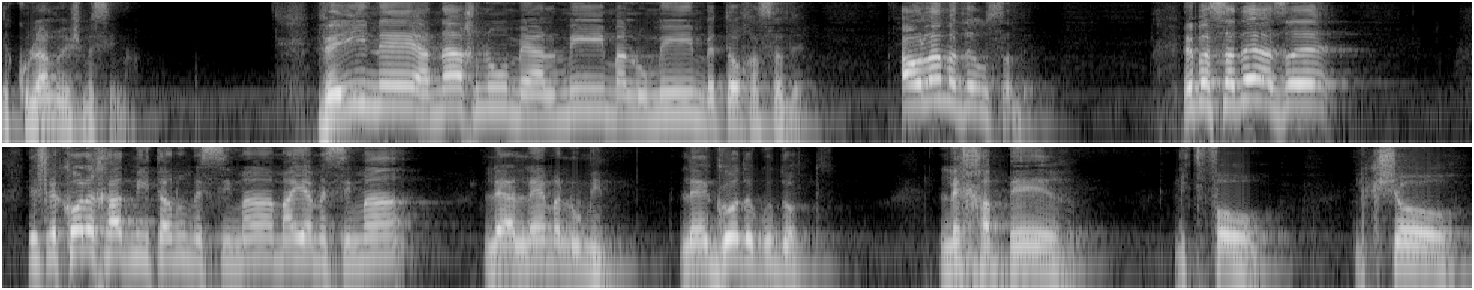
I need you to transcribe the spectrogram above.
לכולנו יש משימה. והנה אנחנו מעלמים עלומים בתוך השדה. העולם הזה הוא שדה. ובשדה הזה יש לכל אחד מאיתנו משימה, מהי המשימה? להיעלם עלומים, לאגוד אגודות, לחבר, לתפור, לקשור.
